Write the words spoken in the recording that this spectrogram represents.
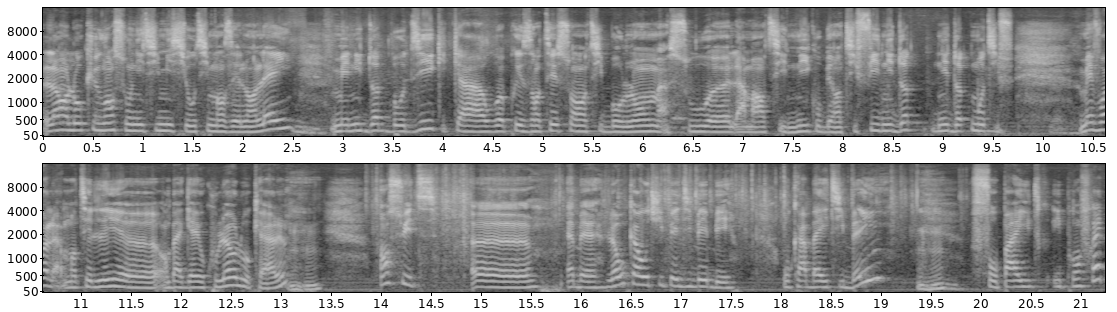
là en l'occurrence on est ici au Timanzel en lait mais ni d'autres body qui a représenté soit antibolon sous euh, la Martinique ou bien antifi ni d'autres ni d'autres motifs. Mais voilà monter euh, en bagaille aux couleurs locales ensuite euh, eh ben là où tu di bébé au cas baïti bain faut pas y, y prendre fret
